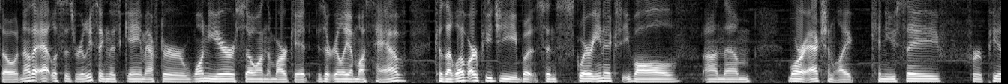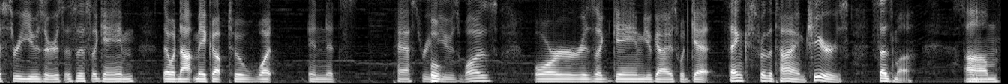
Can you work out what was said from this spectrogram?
So now that Atlus is releasing this game after one year or so on the market, is it really a must have? Because I love RPG, but since Square Enix evolve on them more action like, can you say for PS3 users, is this a game that would not make up to what in its past reviews was? Or is a game you guys would get? Thanks for the time. Cheers, Sesma. Um,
